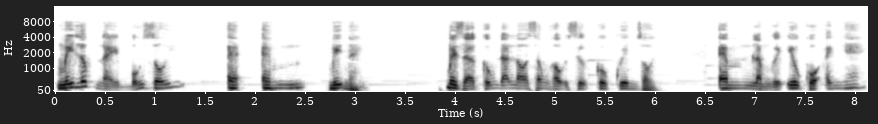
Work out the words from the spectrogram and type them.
Mấy lúc này bối rối. E, em... Mỹ này. Bây giờ cũng đã lo xong hậu sự cô Quyên rồi. Em làm người yêu của anh nhé.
